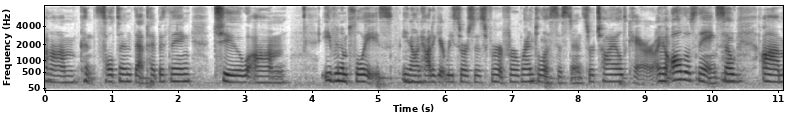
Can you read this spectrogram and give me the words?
um, consultant, that type of thing, to um, even employees, you know, and how to get resources for, for rental assistance or childcare, you know, all those things. So, um,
